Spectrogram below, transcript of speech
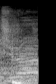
Drunk.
